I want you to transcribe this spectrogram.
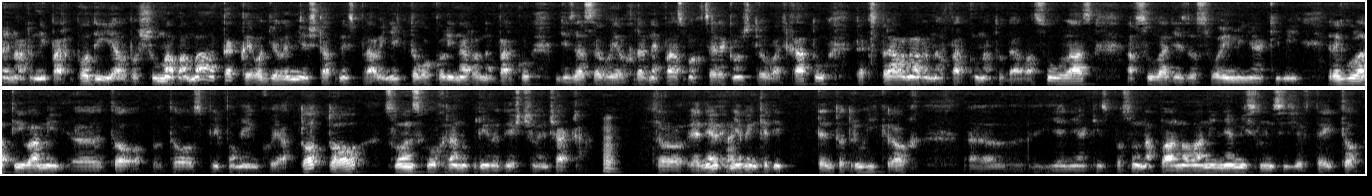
Národný park Pody alebo Šumava má také oddelenie štátnej správy. Niekto v okolí Národného parku, kde zasahuje ochranné pásmo, chce rekonštruovať chatu, tak správa Národného parku na to dáva súhlas a v súlade so svojimi nejakými regulatívami e, to, to spripomienkuje. A toto Slovenskú ochranu prírody ešte len čaká. Hm. To, ja ne, neviem, kedy tento druhý krok uh, je nejakým spôsobom naplánovaný. Nemyslím si, že v tejto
